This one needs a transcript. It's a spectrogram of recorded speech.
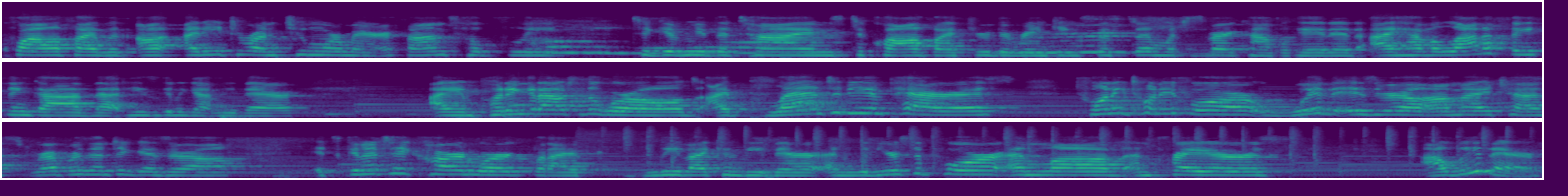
qualify with, uh, I need to run two more marathons, hopefully, to give me the times to qualify through the ranking system, which is very complicated. I have a lot of faith in God that He's going to get me there. I am putting it out to the world. I plan to be in Paris 2024 with Israel on my chest, representing Israel. It's going to take hard work, but I believe I can be there. And with your support and love and prayers, I'll be there.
